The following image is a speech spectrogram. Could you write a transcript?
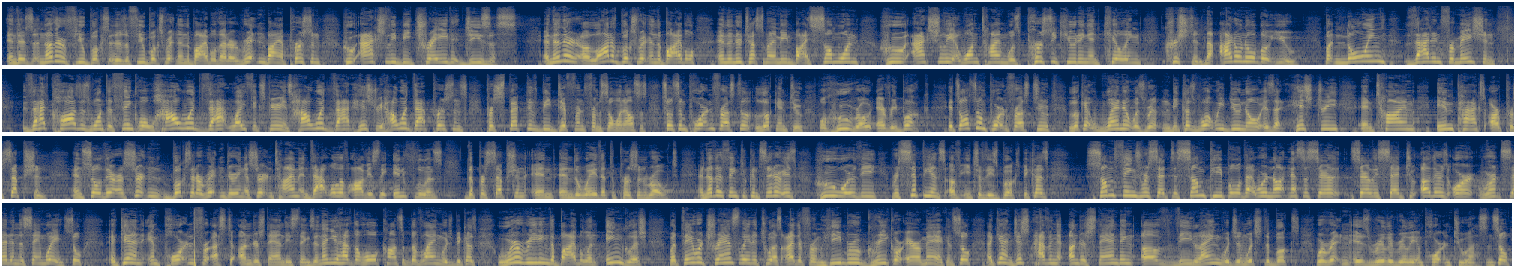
And there's another few books, there's a few books written in the Bible that are written by a person who actually betrayed Jesus. And then there are a lot of books written in the Bible, in the New Testament, I mean, by someone who actually at one time was persecuting and killing Christians. Now, I don't know about you, but knowing that information, that causes one to think, well, how would that life experience, how would that history, how would that person's perspective be different from someone else's? So it's important for us to look into, well, who wrote every book? It's also important for us to look at when it was written because what we do know is that history and time impacts our perception. And so there are certain books that are written during a certain time, and that will have obviously influenced the perception and, and the way that the person wrote. Another thing to consider is who were the recipients of each of these books, because some things were said to some people that were not necessarily said to others or weren't said in the same way. So, again, important for us to understand these things. And then you have the whole concept of language because we're reading the Bible in English, but they were translated to us either from Hebrew, Greek, or Aramaic. And so, again, just having an understanding of the language in which the books were written is really, really important to us. And so,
